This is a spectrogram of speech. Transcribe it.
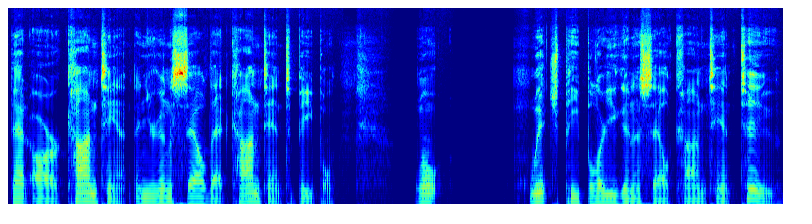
that are content and you're going to sell that content to people. Well, which people are you going to sell content to?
